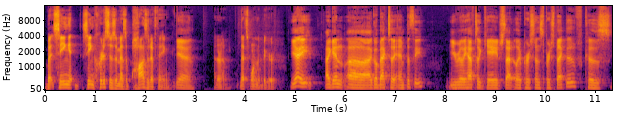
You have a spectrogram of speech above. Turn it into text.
but seeing it seeing criticism as a positive thing. yeah. I don't know. That's one of the bigger. Yeah. Again, uh, I go back to empathy. You really have to gauge that other person's perspective because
